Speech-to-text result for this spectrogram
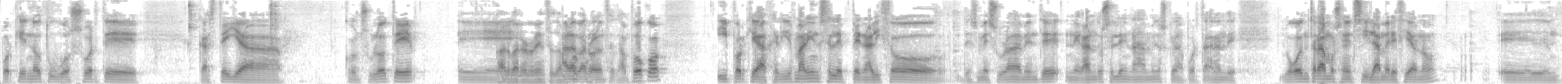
porque no tuvo suerte Castella con su lote. eh, Álvaro Lorenzo tampoco. Álvaro Lorenzo tampoco. Y porque a Genís Marín se le penalizó desmesuradamente, negándosele nada menos que la puerta grande. Luego entramos en si la merecía o no, eh, en,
